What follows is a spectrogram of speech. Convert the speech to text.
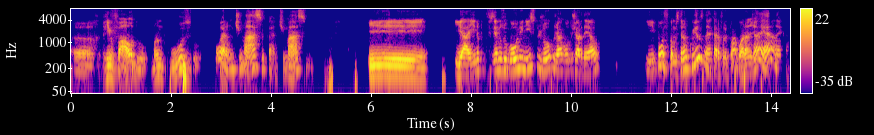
uh, Rivaldo, Mancuso. Pô, era um timaço, cara, timaço. E, e aí fizemos o gol no início do jogo, já, gol do Jardel. E, pô, ficamos tranquilos, né, cara? Eu falei, pô, agora já era, né, cara?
